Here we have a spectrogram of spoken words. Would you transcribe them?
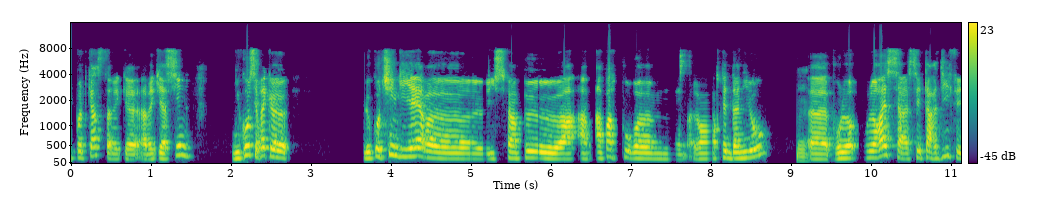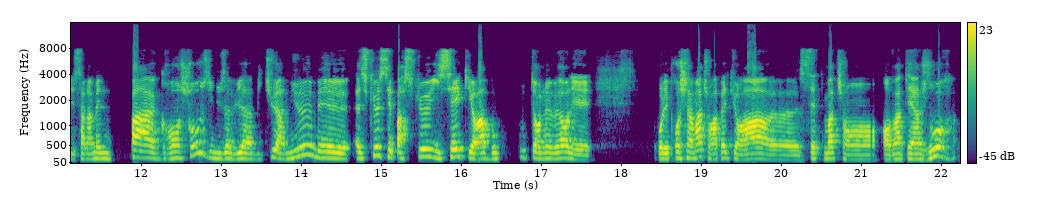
de podcast avec, avec Yacine. Nico, c'est vrai que le coaching hier, il se fait un peu, à, à part pour l'entrée de Danilo, Mm. Euh, pour, le, pour, le, reste, c'est assez tardif et ça n'amène pas grand-chose. Il nous avait habitués à mieux, mais est-ce que c'est parce qu'il sait qu'il y aura beaucoup de turnover les, pour les prochains matchs? On rappelle qu'il y aura euh, 7 matchs en, en 21 jours.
